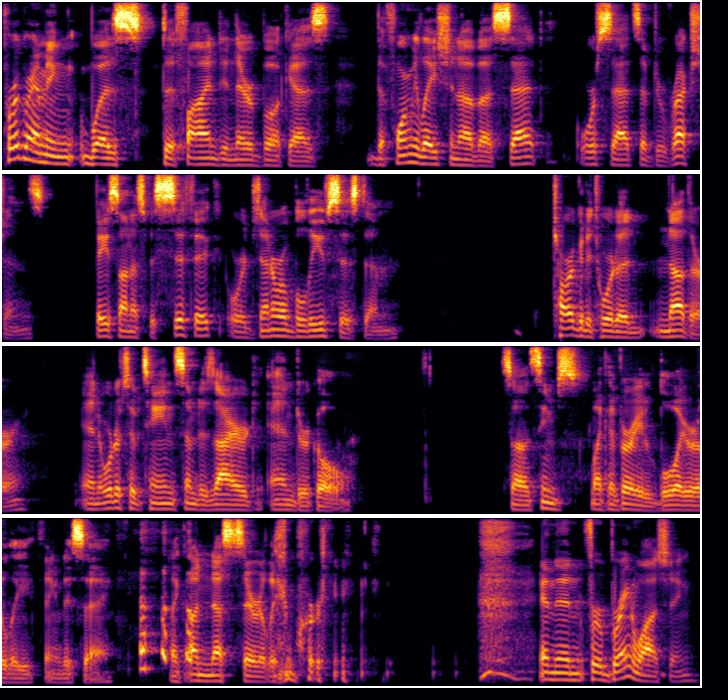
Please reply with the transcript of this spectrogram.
programming was defined in their book as the formulation of a set or sets of directions based on a specific or general belief system targeted toward another in order to obtain some desired end or goal. So it seems like a very lawyerly thing to say, like unnecessarily wordy. and then for brainwashing,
